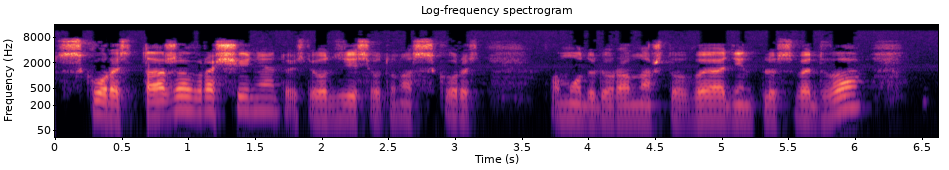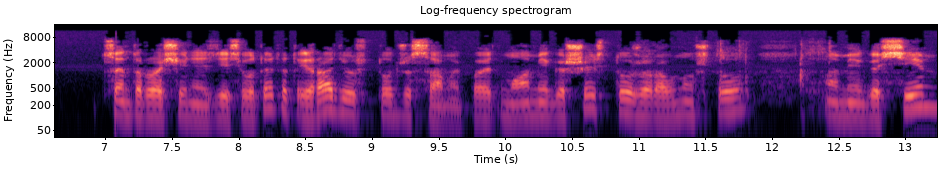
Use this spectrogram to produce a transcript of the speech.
скорость та же вращения. То есть вот здесь вот у нас скорость по модулю равна что v1 плюс v2. Центр вращения здесь вот этот и радиус тот же самый. Поэтому омега-6 тоже равно что омега-7.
